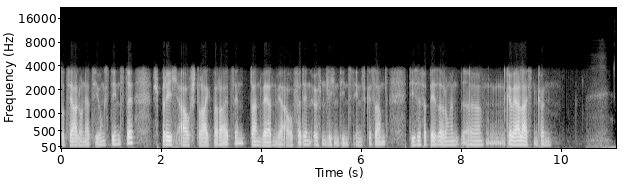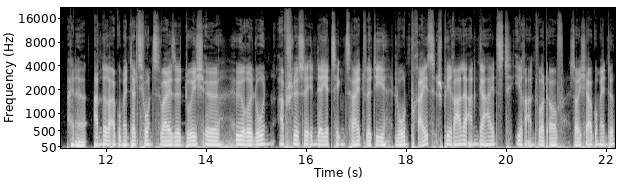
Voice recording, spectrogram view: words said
Sozial- und Erziehungsdienste, sprich auch streikbereit sind, dann werden wir auch für den öffentlichen Dienst insgesamt diese Verbesserungen äh, gewährleisten können. Eine andere Argumentationsweise durch äh, höhere Lohnabschlüsse in der jetzigen Zeit wird die Lohnpreisspirale angeheizt. Ihre Antwort auf solche Argumente?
